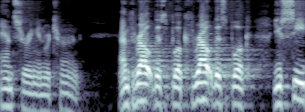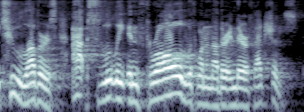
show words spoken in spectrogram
answering in return. And throughout this book, throughout this book, you see two lovers absolutely enthralled with one another in their affections.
